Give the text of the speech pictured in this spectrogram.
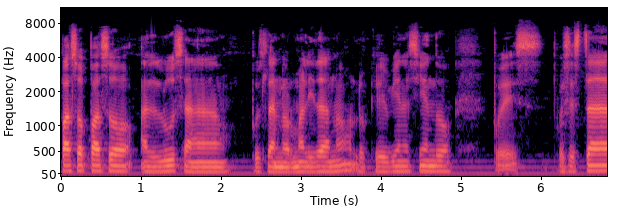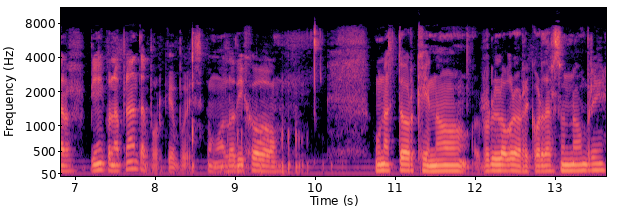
paso a paso a luz a pues la normalidad, ¿no? Lo que viene siendo pues pues estar bien con la planta porque pues como lo dijo un actor que no logro recordar su nombre,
